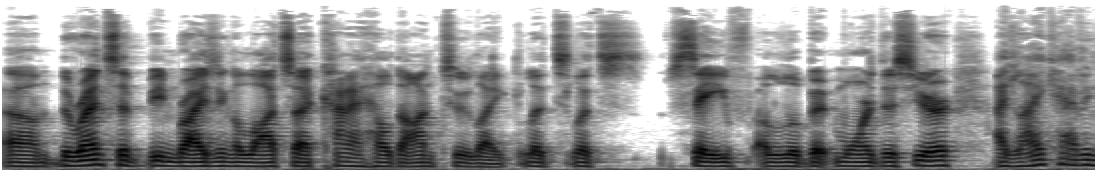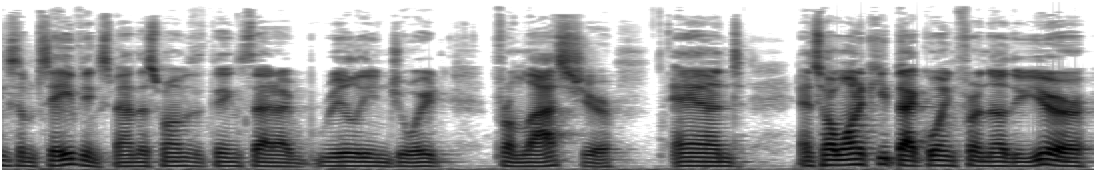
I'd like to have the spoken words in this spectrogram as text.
Um, the rents have been rising a lot, so I kind of held on to like let's let's save a little bit more this year. I like having some savings, man. That's one of the things that I really enjoyed from last year, and and so I want to keep that going for another year.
